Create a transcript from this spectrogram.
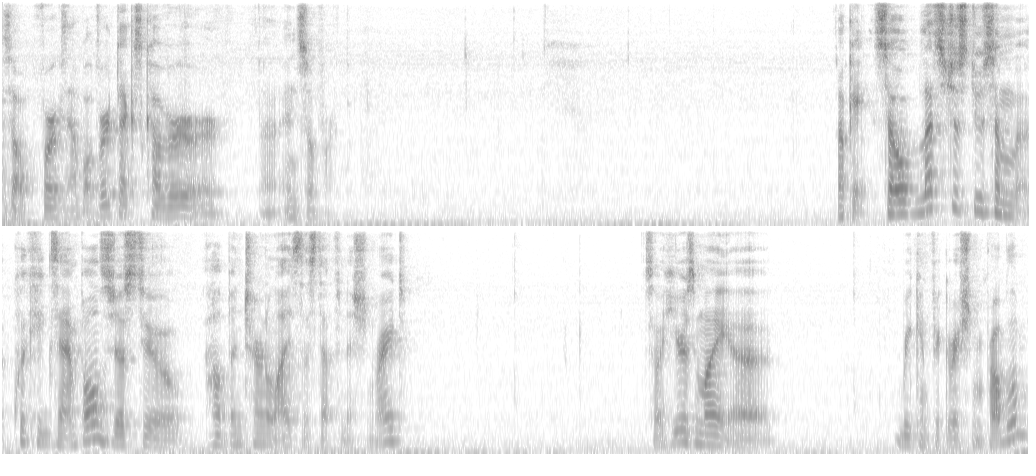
so, for example, vertex cover or, uh, and so forth. Okay, so let's just do some quick examples just to help internalize this definition, right? So here's my uh, reconfiguration problem.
